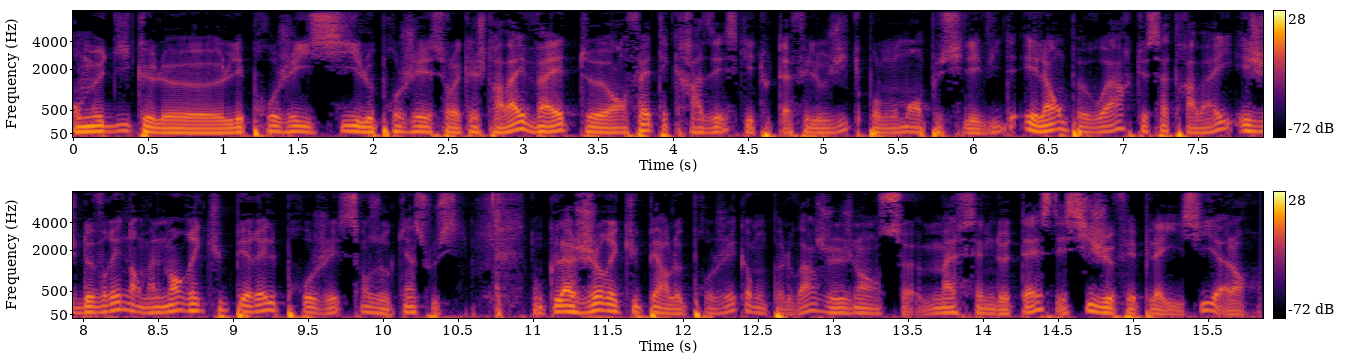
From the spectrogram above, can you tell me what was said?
On me dit que les projets ici, le projet sur lequel je travaille va être euh, en fait écrasé, ce qui est tout à fait logique. Pour le moment, en plus, il est vide. Et là, on peut voir que ça travaille et je devrais normalement récupérer le projet sans aucun souci. Donc là, je récupère le projet, comme on peut le voir. Je lance ma scène de test et si je fais play ici, alors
